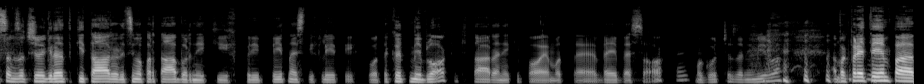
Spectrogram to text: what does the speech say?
sem začel igrati kitaro, recimo pri tabornikih pri 15 letih. Tako, takrat mi je bilo, ok, kitara, neki pojem od bebe so, ok, mogoče zanimivo. Ampak predtem pa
